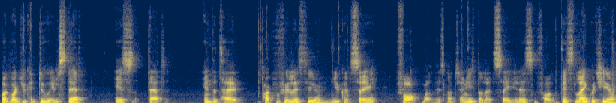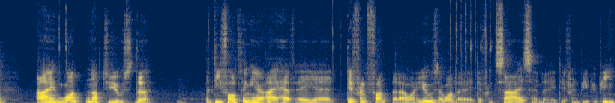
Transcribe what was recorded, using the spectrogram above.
But what you can do instead is that in the typography list here, you could say for, well, it's not Chinese, but let's say it is, for this language here, I want not to use the, the default thing here. I have a, different font that I want to use. I want a different size and a different BPP.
